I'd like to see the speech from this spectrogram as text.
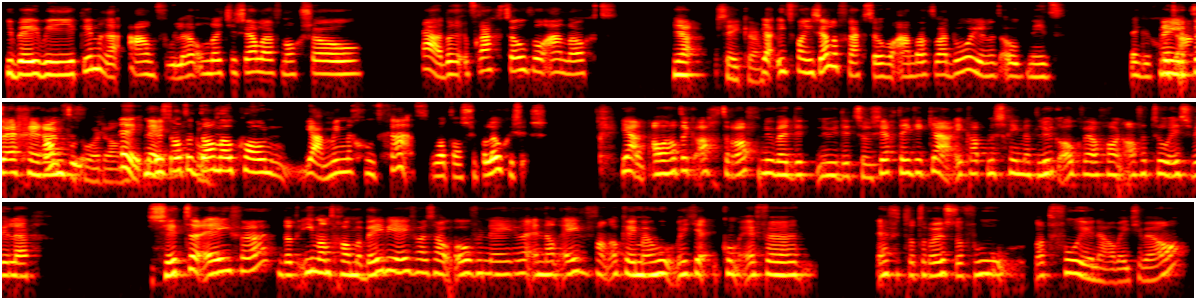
je baby, je kinderen aanvoelen. Omdat je zelf nog zo... Ja, er vraagt zoveel aandacht. Ja, zeker. Ja, iets van jezelf vraagt zoveel aandacht, waardoor je het ook niet, denk ik, goed nee, je hebt er echt geen ruimte voor dan. Nee, dus dat het klopt. dan ook gewoon ja, minder goed gaat. Wat dan super logisch is. Ja, al had ik achteraf, nu, wij dit, nu je dit zo zegt, denk ik, ja, ik had misschien met Luc ook wel gewoon af en toe eens willen zitten even. Dat iemand gewoon mijn baby even zou overnemen. En dan even van, oké, maar hoe, weet je, kom even, even tot rust. Of hoe, wat voel je nou, weet je wel?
